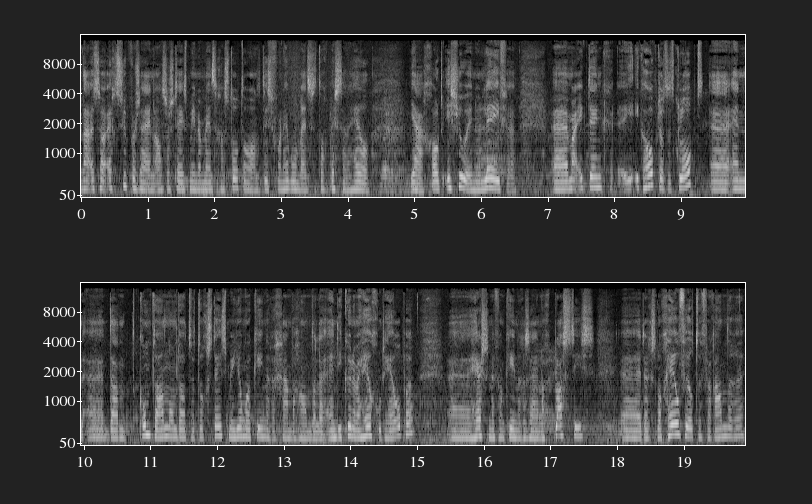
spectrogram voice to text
nou het zou echt super zijn als er steeds minder mensen gaan stotteren. Want het is voor een heleboel mensen toch best een heel ja, groot issue in hun leven. Uh, maar ik denk, ik hoop dat het klopt. Uh, en uh, dan komt dan omdat we toch steeds meer jonge kinderen gaan behandelen. En die kunnen we heel goed helpen. hersenen van kinderen zijn nog plastisch. er is nog heel veel te veranderen.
